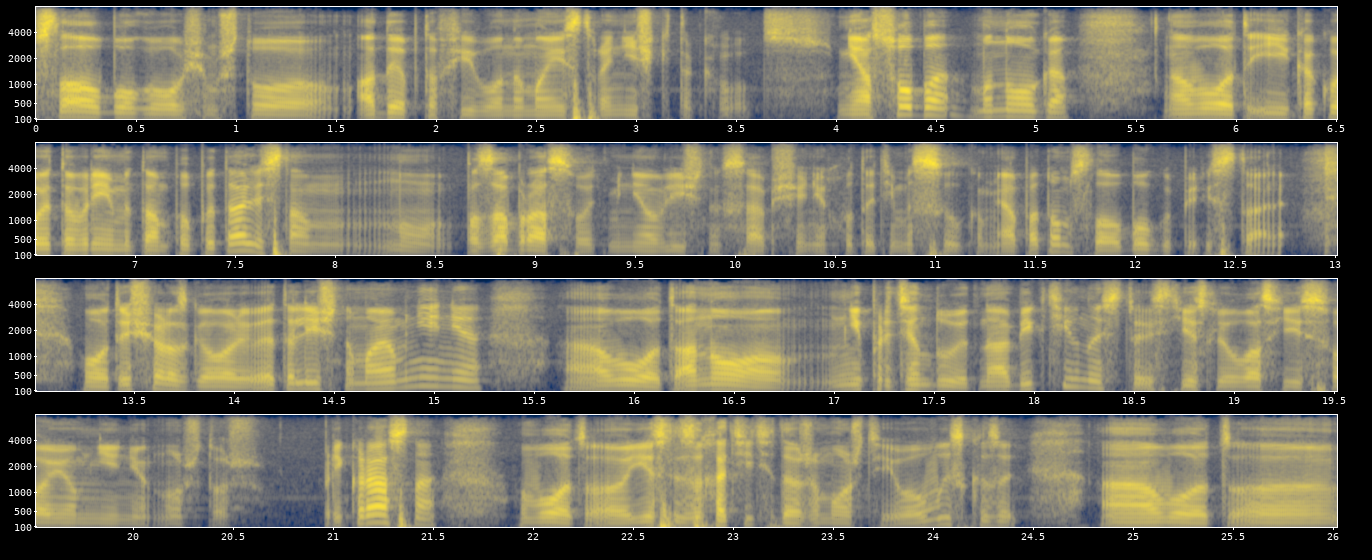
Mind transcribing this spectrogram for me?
слава богу, в общем, что адептов его на моей страничке так вот не особо много. Вот, и какое-то время там попытались там, ну, позабрасывать меня в личных сообщениях вот этими ссылками, а потом, слава богу, перестали. Вот, еще раз говорю, это лично мое мнение, а, вот, оно не претендует на объективность, то есть, если у вас есть свое мнение, ну что ж, прекрасно. Вот, э, если захотите, даже можете его высказать. А, вот, э,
